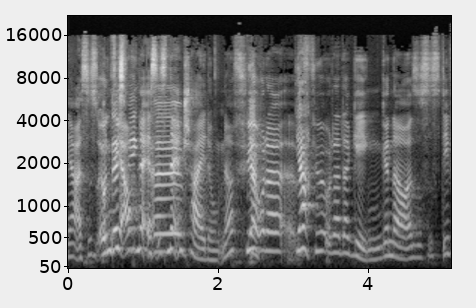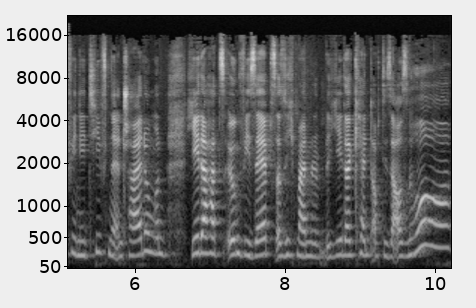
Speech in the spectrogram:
Ja, es ist irgendwie auch deswegen, eine, es ist eine äh, Entscheidung, ne? Für ja, oder äh, ja. für oder dagegen, genau. Also es ist definitiv eine Entscheidung und jeder hat es irgendwie selbst. Also ich meine, jeder kennt auch diese Außen, oh,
